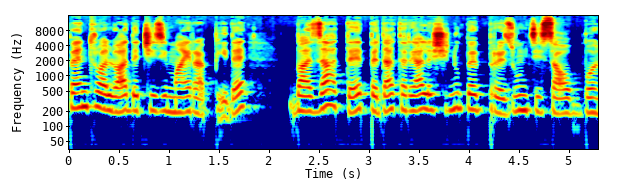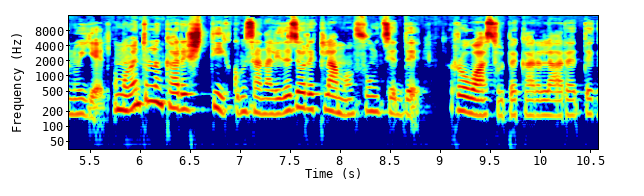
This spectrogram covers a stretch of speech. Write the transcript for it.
pentru a lua decizii mai rapide, bazate pe date reale și nu pe prezumții sau bănuieli. În momentul în care știi cum să analizezi o reclamă în funcție de ROAS-ul pe care le are, de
